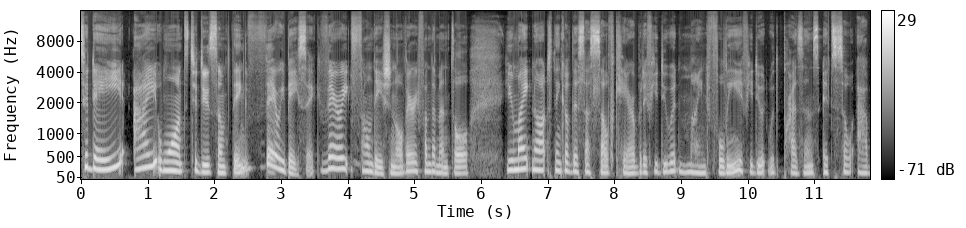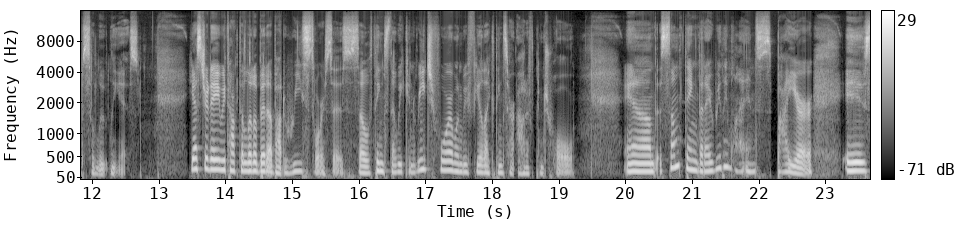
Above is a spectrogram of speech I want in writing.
Today, I want to do something very basic, very foundational, very fundamental. You might not think of this as self care, but if you do it mindfully, if you do it with presence, it so absolutely is. Yesterday, we talked a little bit about resources, so things that we can reach for when we feel like things are out of control. And something that I really want to inspire is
